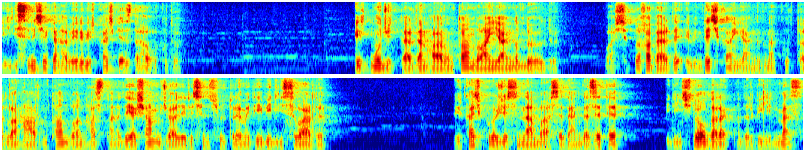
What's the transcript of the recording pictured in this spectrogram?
ilgisini çeken haberi birkaç kez daha okudu. İlk mucitlerden Harun Tandoğan yangında öldü. Başlıklı haberde evinde çıkan yangından kurtarılan Harun Tandoğan'ın hastanede yaşam mücadelesini sürdüremediği bilgisi vardı. Birkaç projesinden bahseden gazete, bilinçli olarak mıdır bilinmez,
